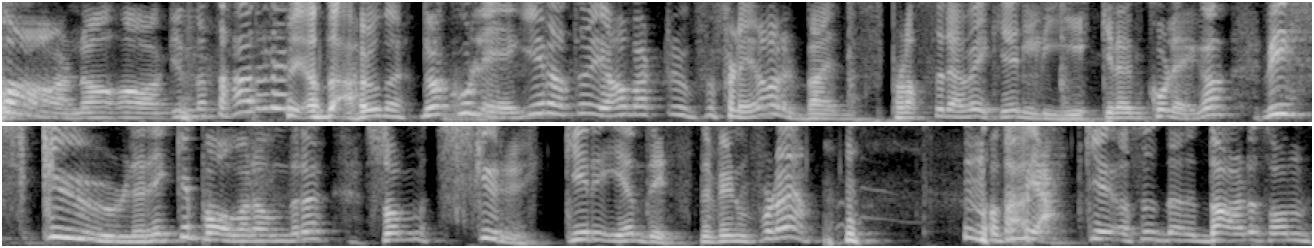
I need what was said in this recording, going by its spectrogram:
barnehagen, dette her, eller? ja, det er jo det. Du har kolleger. At jeg har vært på flere arbeidsplasser jeg ikke liker en kollega. Vi skuler ikke på hverandre som skurker i en Disney-film for det. Altså, vi er ikke altså, da er det sånn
